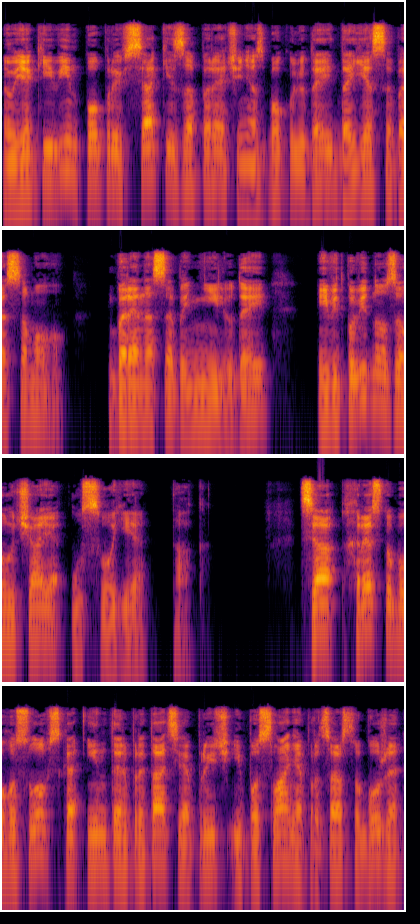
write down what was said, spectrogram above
в якій Він, попри всякі заперечення з боку людей, дає себе самого бере на себе ні людей і відповідно залучає у своє так. Ця хрестобогословська інтерпретація притч і послання про Царство Боже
